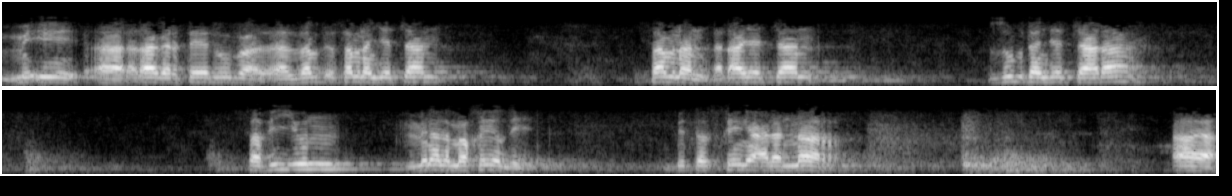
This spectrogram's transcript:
mi'i dhadhaa gartee duuba samnan jechaan samnan dhadhaa jechaan zubdan jechaadha صفي من المخيض بالتسخين على النار آية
